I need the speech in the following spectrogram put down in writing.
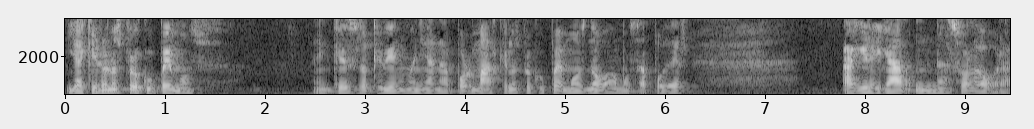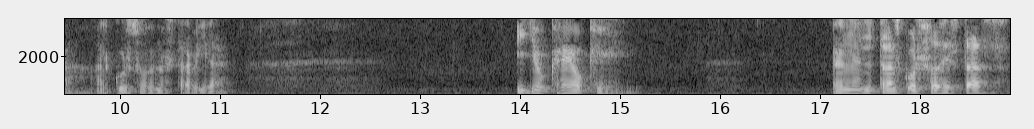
Y aquí no nos preocupemos en qué es lo que viene mañana. Por más que nos preocupemos, no vamos a poder agregar una sola hora al curso de nuestra vida. Y yo creo que en el transcurso de estas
